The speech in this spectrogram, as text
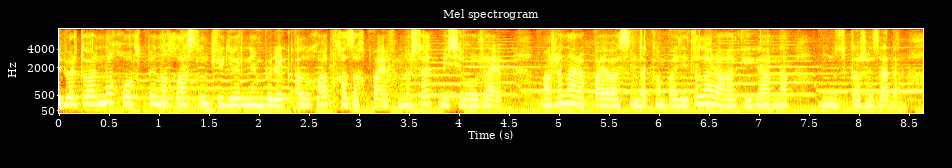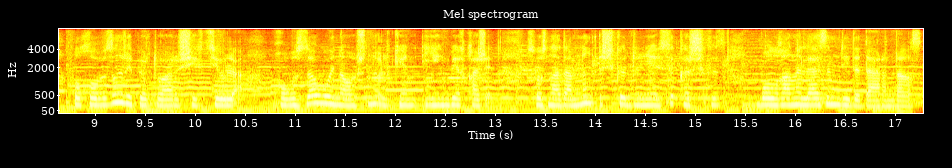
Репертуарында қорқыт пен ықыластың күйлерінен бөлек әлқуат қазақбаев нұрсат бейсеғожаев маржан арапбаева сынды композиторлар ақеркеге арнап музыка жазады. Бұл қобыздың репертуары шектеулі. Қобызда ойнау үшін үлкен еңбек қажет. Сосын адамның ішкі дүниесі кіршіксіз болғаны ләзім дейді дарынды қыз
